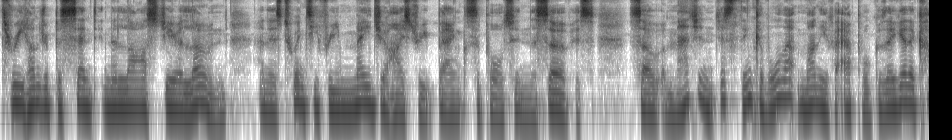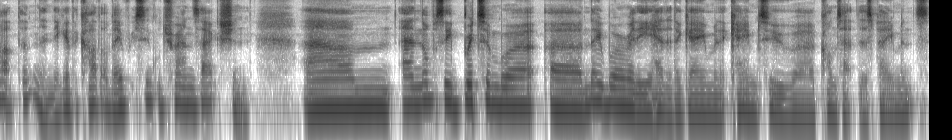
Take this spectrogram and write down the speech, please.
300% in the last year alone, and there's 23 major high street banks supporting the service. So imagine, just think of all that money for Apple because they get a cut, don't they? They get a cut of every single transaction. Um, and obviously, Britain were uh, they were already ahead of the game when it came to uh, contactless payments.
